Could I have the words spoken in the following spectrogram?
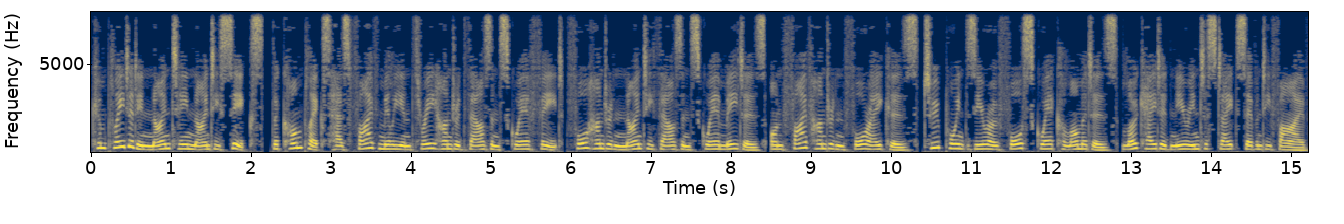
Completed in 1996, the complex has 5,300,000 square feet (490,000 square meters) on 504 acres (2.04 square kilometers) located near Interstate 75.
